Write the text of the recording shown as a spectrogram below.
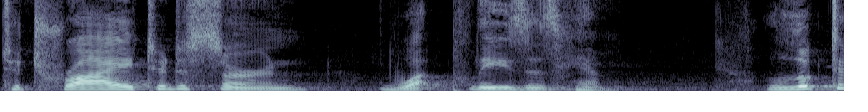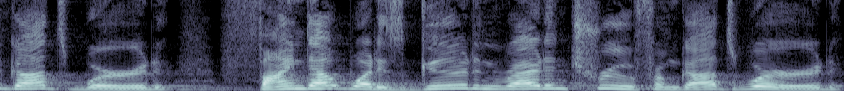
to try to discern what pleases Him. Look to God's word, find out what is good and right and true from God's word.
